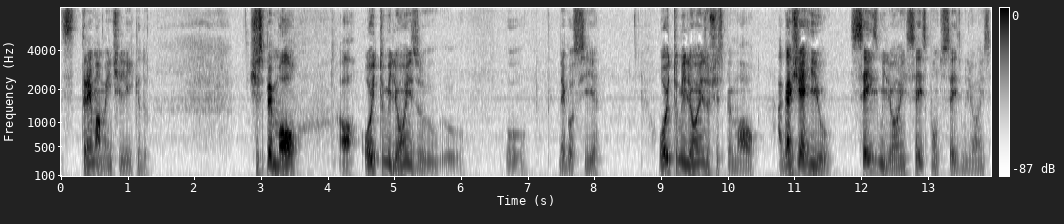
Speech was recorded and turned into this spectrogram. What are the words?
extremamente líquido. XPMOL, ó, 8 milhões o, o, o negocia. 8 milhões o XPMOL. HGRU, 6 milhões, 6.6 milhões.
